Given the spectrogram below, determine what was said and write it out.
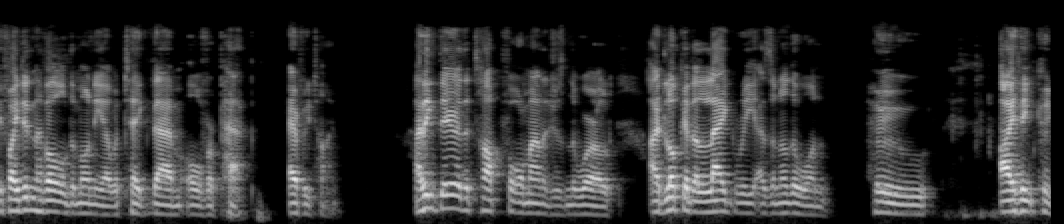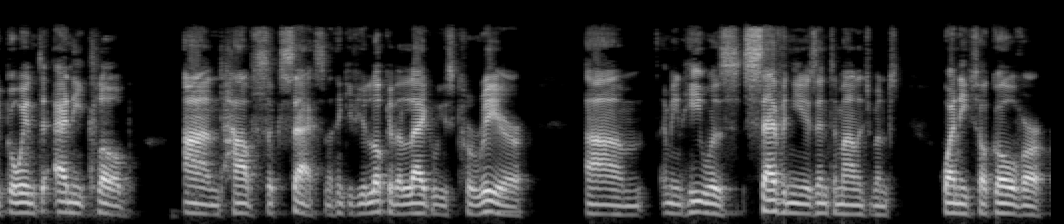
if I didn't have all the money, I would take them over Pep every time. I think they're the top four managers in the world. I'd look at Allegri as another one who I think could go into any club and have success. And I think if you look at Allegri's career, um, I mean, he was seven years into management when he took over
